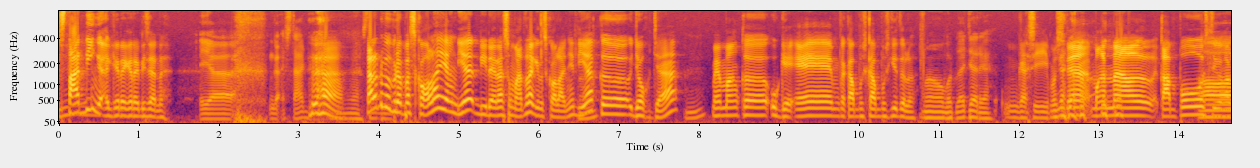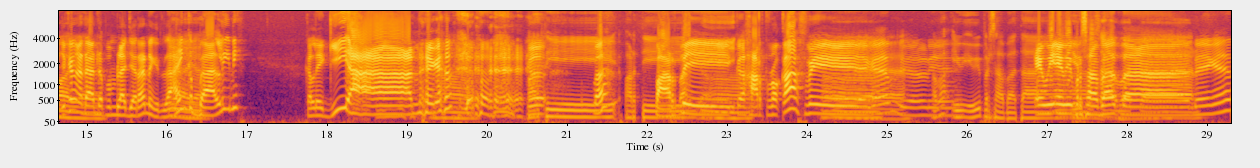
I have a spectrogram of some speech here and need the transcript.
Study nggak kira-kira di sana? Ya, enggak study. Nah, Nggak karena ada beberapa sekolah yang dia di daerah Sumatera gitu sekolahnya, dia Hmm. ke Jogja, memang ke UGM, ke kampus-kampus gitu loh. mau buat belajar ya. Enggak sih, maksudnya mengenal kampus juga. Oh, Jadi kan iya, ada iya. ada pembelajarannya gitu. Lah, Iya, ke iya. Bali nih. Ke Legian, ya kan? Party, Hah? party, Party, Ah. ke Hard Rock Cafe, ya kan? apa? Iwi-iwi persahabatan. Ewi-ewi Ewi persahabatan, persahabatan. ya kan?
